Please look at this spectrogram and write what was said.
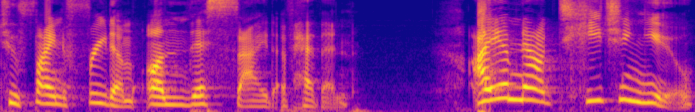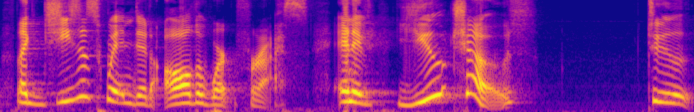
to find freedom on this side of heaven. I am now teaching you, like Jesus went and did all the work for us. And if you chose to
